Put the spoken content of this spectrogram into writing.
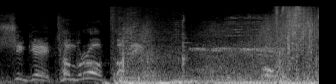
Shige Tomro Tomi! 하라고!私が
